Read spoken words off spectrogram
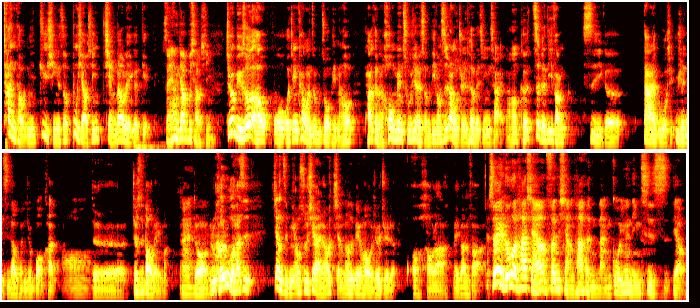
探讨你剧情的时候，不小心讲到了一个点。怎样叫不小心？就比如说啊，我我今天看完这部作品，然后他可能后面出现了什么地方是让我觉得特别精彩，然后可是这个地方是一个大家如果是预先知道，可能就不好看哦。对，就是暴雷嘛。嗯，对哦、啊。如可如果他是这样子描述下来，然后讲到那边的话，我就会觉得，哦，好啦，没办法。所以如果他想要分享，他很难过，因为宁次死掉，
